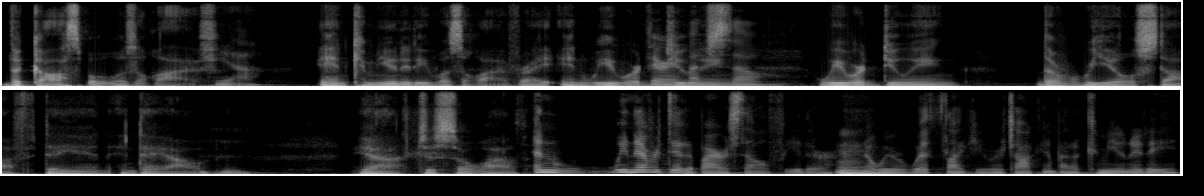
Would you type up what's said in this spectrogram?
the gospel was alive yeah, and community was alive, right? And we were very doing much so. we were doing the real stuff day in and day out. Mm-hmm. Yeah, just so wild. And we never did it by ourselves either. You know, we were with like you were talking about a community,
